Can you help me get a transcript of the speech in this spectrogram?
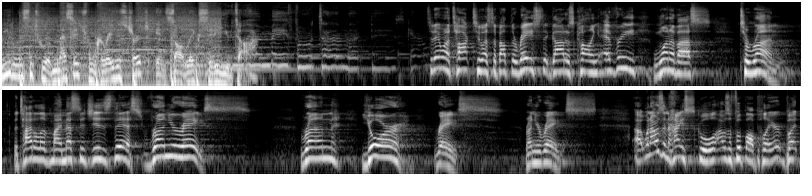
we listen to a message from Courageous Church in Salt Lake City, Utah. Today, I want to talk to us about the race that God is calling every one of us to run. The title of my message is this Run Your Race. Run your race. Run your race. Uh, when I was in high school, I was a football player, but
